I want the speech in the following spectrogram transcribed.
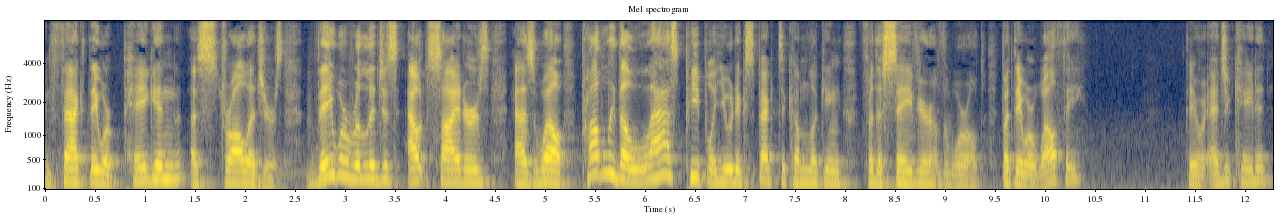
In fact, they were pagan astrologers. They were religious outsiders as well. Probably the last people you would expect to come looking for the Savior of the world. But they were wealthy, they were educated,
